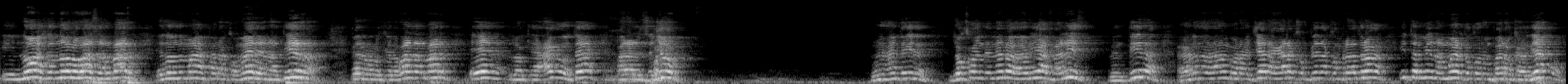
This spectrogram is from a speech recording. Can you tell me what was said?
y no, eso no lo va a salvar. Eso no es para comer en la tierra. Pero lo que lo va a salvar es lo que haga usted para el Señor. Mucha gente dice, yo con dinero sería feliz. Mentira, agarra una borrachera, agarra con piedra a comprar droga y termina muerto con un paro cardíaco.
